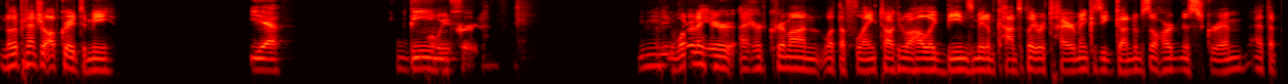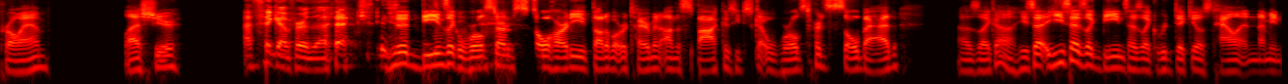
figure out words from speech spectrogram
Another potential upgrade to me. Yeah. Beans. What we've heard. I Mm, mean, what did I hear? I heard Crim on what the flank talking about how like Beans made him contemplate retirement because he gunned him so hard in a scrim at the pro am last year. I think I've heard that actually. He said Beans like world started so hard he thought about retirement on the spot because he just got world starred so bad. I was like, oh, he said he says like Beans has like ridiculous talent, and I mean,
